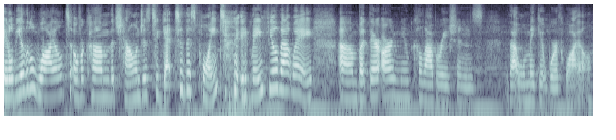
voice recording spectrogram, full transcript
It'll be a little while to overcome the challenges to get to this point. it may feel that way, um, but there are new collaborations that will make it worthwhile.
